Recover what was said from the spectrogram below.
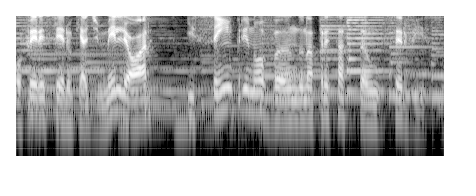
oferecer o que há de melhor e sempre inovando na prestação de serviço.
